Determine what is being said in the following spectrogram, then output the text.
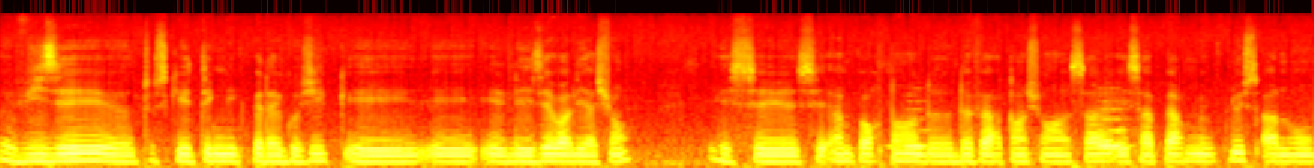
visés, euh, tout ce qui est technique pédagogique et, les évaluations. Et c'est important de, faire attention à ça et ça permet plus à nos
